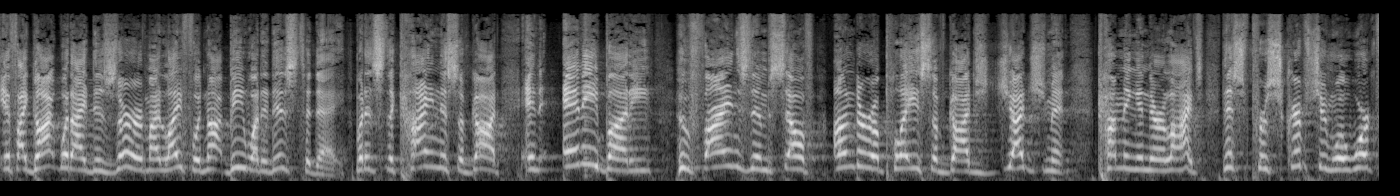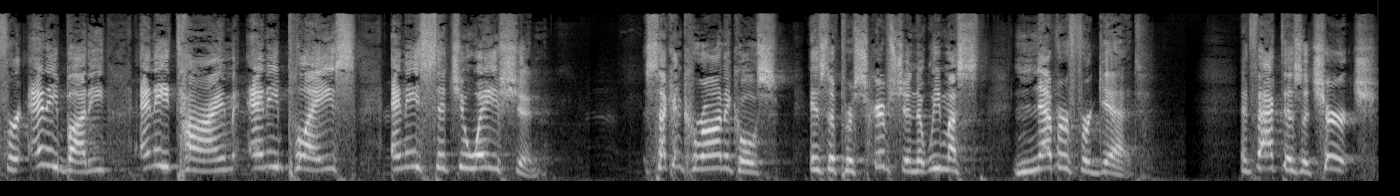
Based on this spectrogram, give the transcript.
if I got what I deserve, my life would not be what it is today. But it's the kindness of God. And anybody who finds themselves under a place of God's judgment coming in their lives, this prescription will work for anybody, anytime, any place, any situation. Second Chronicles is the prescription that we must never forget. In fact, as a church,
